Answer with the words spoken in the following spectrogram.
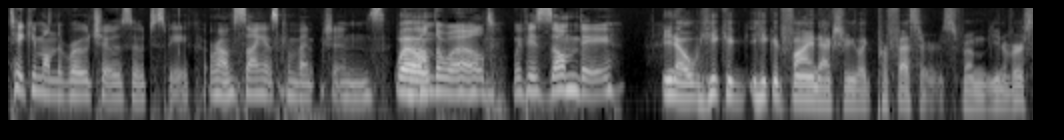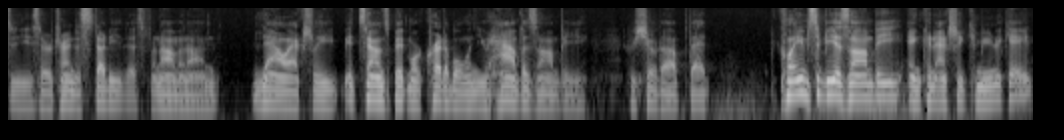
take him on the road show, so to speak, around science conventions Well- around the world with his zombie. you know he could he could find actually like professors from universities that are trying to study this phenomenon now actually it sounds a bit more credible when you have a zombie who showed up that claims to be a zombie and can actually communicate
